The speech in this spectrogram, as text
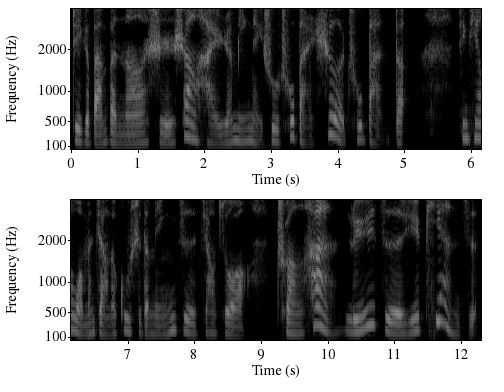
这个版本呢是上海人民美术出版社出版的。今天我们讲的故事的名字叫做《蠢汉、驴子与骗子》。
